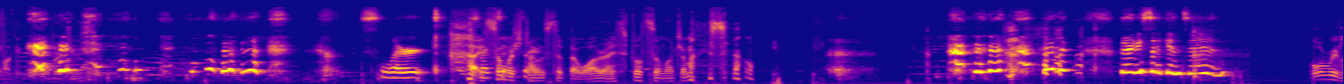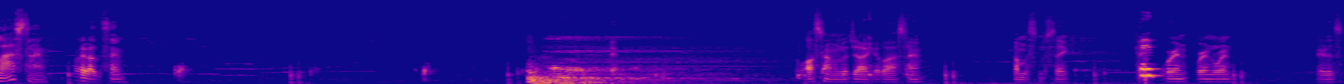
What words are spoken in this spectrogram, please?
Overjuice. Slurp. I had so much time to sip that water. I spilled so much on myself. 30 seconds in. What were we last time? Probably about the same. Okay. Lost time on the jacket last time. Dumbest mistake. Okay, It- we're in, we're in, we're in. There it is.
